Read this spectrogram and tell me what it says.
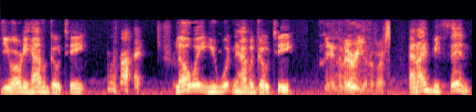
You already have a goatee. Right. No, wait, you wouldn't have a goatee. Yeah, in the mirror universe. And I'd be thin.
